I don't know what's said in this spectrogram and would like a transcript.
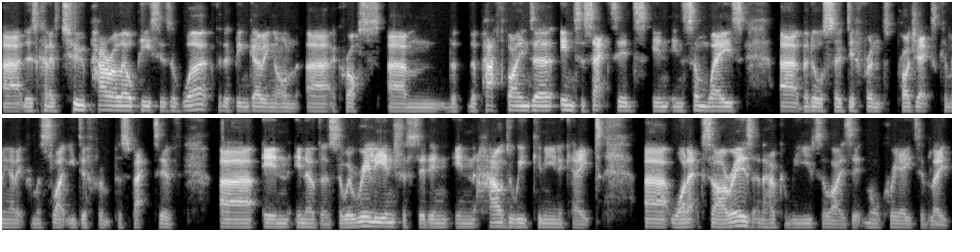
Uh, there's kind of two parallel pieces of work that have been going on uh, across um, the, the, Pathfinder, intersected in, in some ways, uh, but also different projects coming at it from a slightly different perspective uh, in, in others. So we're really interested in, in how do we communicate what XR is and how can we utilize it more creatively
